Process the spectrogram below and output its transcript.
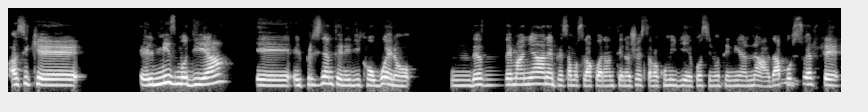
Así que el mismo día eh, el presidente me dijo, bueno, desde mañana empezamos la cuarentena. Yo estaba con mis viejos y no tenía nada. Por suerte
